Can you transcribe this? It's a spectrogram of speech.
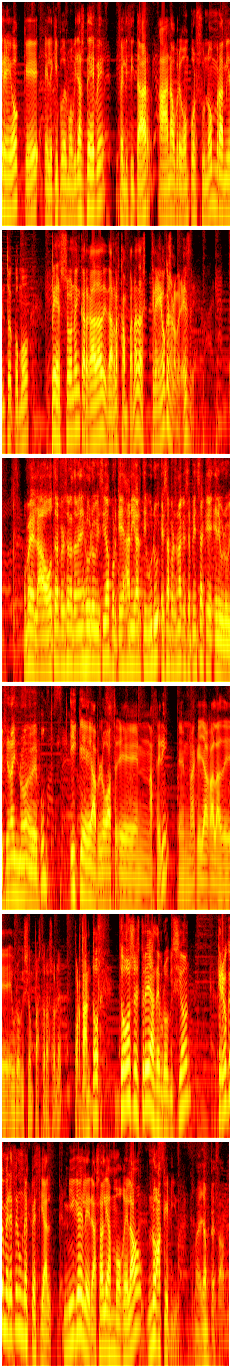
creo que el equipo del Movidas debe felicitar a Ana Obregón por su nombramiento como persona encargada de dar las campanadas. Creo que se lo merece. Hombre, la otra persona también es Eurovisiva porque es Ani Gartiburu, esa persona que se piensa que en Eurovisión hay nueve puntos. Y que habló en Aceri, en aquella gala de Eurovisión Pastora Soler. Por tanto, dos estrellas de Eurovisión creo que merecen un especial. Miguel Eras, alias Moguelao, no ha querido. ya empezamos.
